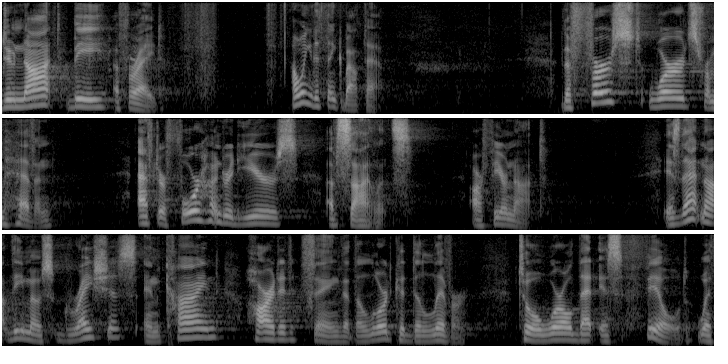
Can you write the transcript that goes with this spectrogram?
Do not be afraid. I want you to think about that. The first words from heaven after 400 years of silence are fear not. Is that not the most gracious and kind hearted thing that the Lord could deliver to a world that is filled with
